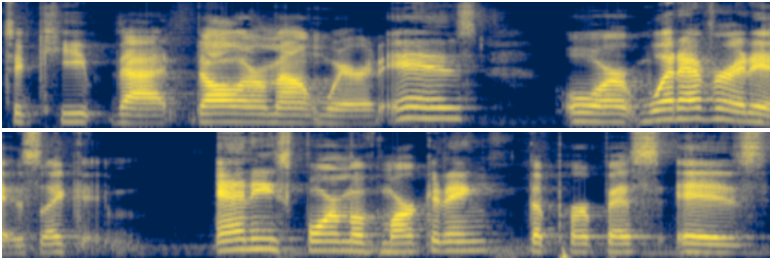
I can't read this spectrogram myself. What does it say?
to keep that dollar amount where it is, or whatever it is. Like, any form of marketing, the purpose is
